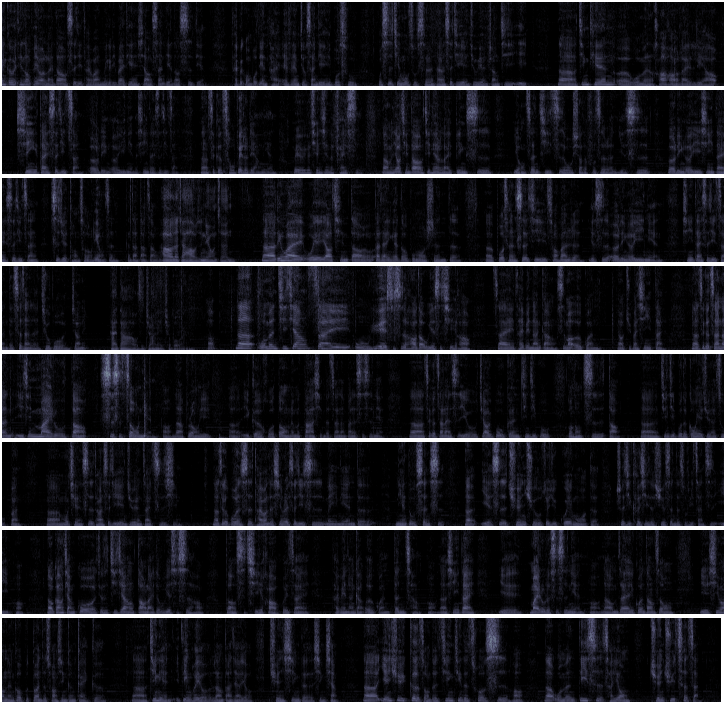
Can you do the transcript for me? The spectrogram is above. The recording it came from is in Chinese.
欢迎各位听众朋友来到设计台湾，每个礼拜天下午三点到四点，台北广播电台 FM 九三点一播出。我是节目主持人，台湾设计研究院张基义。那今天呃，我们好好来聊新一代设计展，二零二一年的新一代设计展。那这个筹备了两年，会有一个全新的开始。那我们邀请到今天的来宾是永臻极致屋效的负责人，也是二零二一新一代设计展视觉统筹聂永臻，跟大家打招呼。Hello，大家好，我是聂永臻。那另外，我也邀请到大家应该都不陌生的，呃，博成设计创办人，也是二零二一年新一代设计展的策展人邱博文 Johnny。嗨，大家好，我是 Johnny 邱博文。好，那我们即将在五月十四号到五月十七号，在台北南港世贸二馆要举办新一代。那这个展览已经迈入到四十周年哦，那不容易。呃，一个活动那么大型的展览办了四十年，那这个展览是由教育部跟经济部共同指导，那经济部的工业局来主办，那目前是台湾设计研究院在执行，那这个部分是台湾的新锐设计师每年的年度盛事，那也是全球最具规模的设计科系的学生的主题展之一哈。那我刚刚讲过，就是即将到来的五月十四号。到十七号会在台北南港二馆登场哦。那新一代也迈入了四十年哦。那我们在过程当中也希望能够不断的创新跟改革。那今年一定会有让大家有全新的形象。那延续各种的精进的措施哈。那我们第一次采用全区策展。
